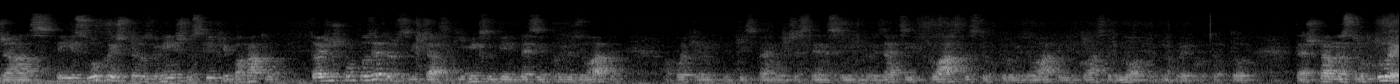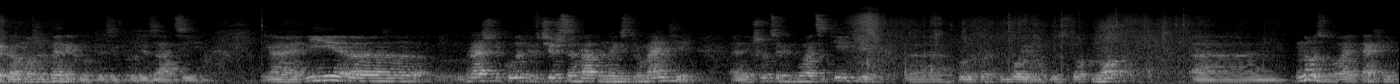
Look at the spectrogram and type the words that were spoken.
джаз. Ти її слухаєш, ти розумієш, наскільки багато той же ж композитор в свій час, який міг собі десь імпровізувати, а потім якісь певні частини своєї імпровізації вкласти, структуризувати і вкласти в ноти, наприклад. Тобто теж певна структура, яка може виникнути з імпровізації. Е, І е, врешті, коли ти вчишся грати на інструменті, якщо це відбувається тільки коли перед тобою листок нот, воно розвиває техніку,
